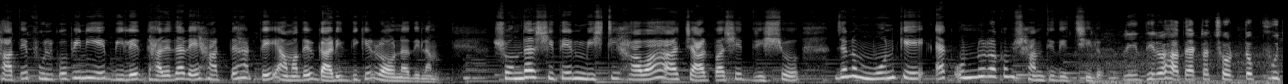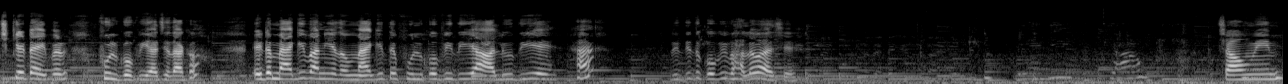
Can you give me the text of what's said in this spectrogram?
হাতে ফুলকপি নিয়ে বিলের ধারে ধারে হাঁটতে হাঁটতে আমাদের গাড়ির দিকে রওনা দিলাম। সন্ধ্যার শীতের মিষ্টি হাওয়া আর চারপাশের দৃশ্য যেন মনকে এক অন্যরকম শান্তি দিচ্ছিল। রিদ্ধিরও হাতে একটা ছোট্ট ফুচকে টাইপের ফুলকপি আছে, দেখো। এটা ম্যাগি বানিয়ে দাও। ম্যাগিতে ফুলকপি দিয়ে, আলু দিয়ে হ্যাঁ? রিদ্ধি তো কপি ভালোবাসে। চাউমিন।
